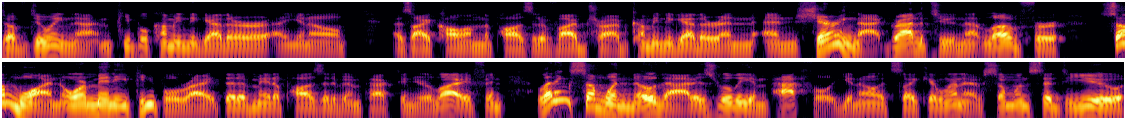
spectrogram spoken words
of doing that and people coming together, uh, you know, as I call them, the positive vibe tribe, coming together and and sharing that gratitude and that love for someone or many people, right, that have made a positive impact in your life. And letting someone know that is really impactful. You know, it's like Elena, if someone said to you,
